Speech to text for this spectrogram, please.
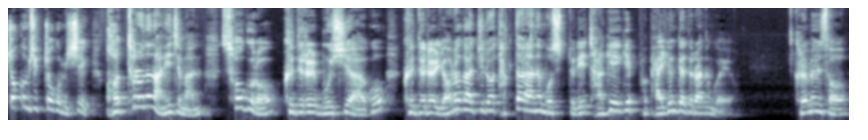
조금씩 조금씩 겉으로는 아니지만 속으로 그들을 무시하고 그들을 여러 가지로 닥달하는 모습들이 자기에게 발견되더라는 거예요. 그러면서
